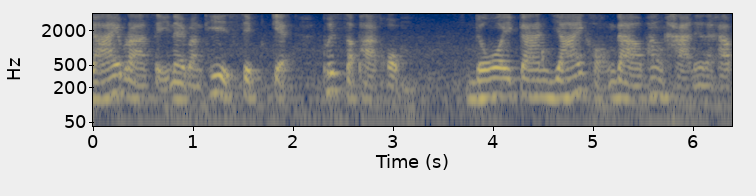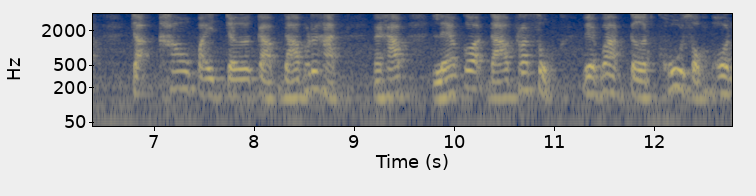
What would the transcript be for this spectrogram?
ย้ายราศีในวันที่ 17 พฤษภาคม โดยการย้ายของดาวพังคารเนี่ยนะครับ จะเข้าไปเจอกับดาวพฤหัสนะครับ แล้วก็ดาวพระศุกร์เรียกว่าเกิดคู่สมพล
